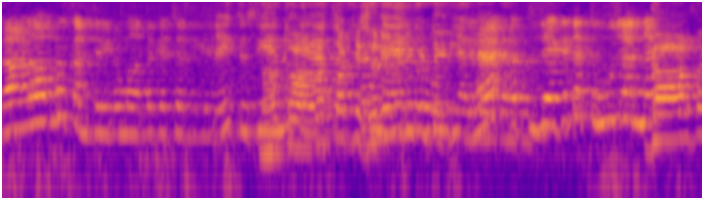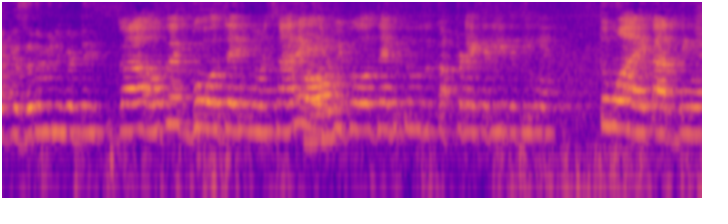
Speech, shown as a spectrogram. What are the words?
ਗਾਲਾਂ ਉਹਨੂੰ ਕੱਲੀ ਨੂੰ ਮੰਨ ਕੇ ਚੱਲੀਏ। ਨਹੀਂ ਤੁਸੀਂ ਨਾ, ਇਹਨੂੰ ਗਾਲਾਂ ਕਿਹਾ ਤਾਂ ਕਿਸੇ ਨੇ ਵੀ ਨਹੀਂ ਕੱਢੀ। ਹੈ ਲੇਕਿਨ ਤੂੰ ਜਾਣਾ ਗਾਲ ਤਾਂ ਕਿਸੇ ਨੇ ਵੀ ਨਹੀਂ ਕੱਢੀ। ਗਾ ਉਹ ਵੀ ਬੋਲਦੇ ਨਹੀਂ ਹੁਣ ਸਾਰੇ ਹੋਰ ਵੀ ਬੋਲਦੇ ਵੀ ਤੂੰ ਕੱਪੜੇ ਖਰੀਦਦੀ ਆ। ਤੂੰ ਆਏ ਕਰਦੀ ਆ।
